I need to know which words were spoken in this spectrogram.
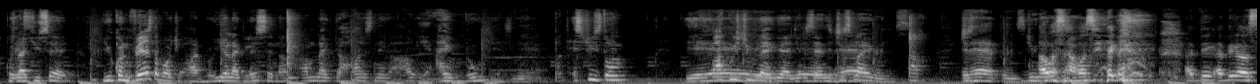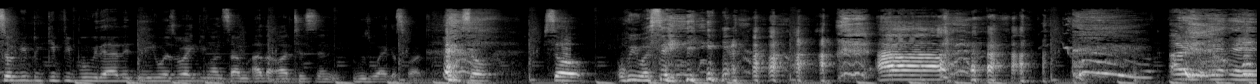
Because Yes. like you said, you convinced about your art, bro. You're like, listen, I'm, I'm like the hardest nigga out here. I know this, Yeah. but the streets don't yeah, fuck with you like that. You understand? it It's just happens. like. ah, it happens. you I was, I was actually, I think, I think I was talking to Give people the other day. He was working on some other artist and who's whack as fuck. So, so we were saying, ah, I, eh, eh,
